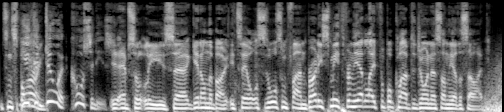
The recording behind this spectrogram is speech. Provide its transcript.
It's inspiring. You inspiring. could do it. Of course it is. It absolutely is. Uh, get on the boat. It's, it's awesome fun. Brody Smith from the Adelaide Football Club to join us on the other side.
